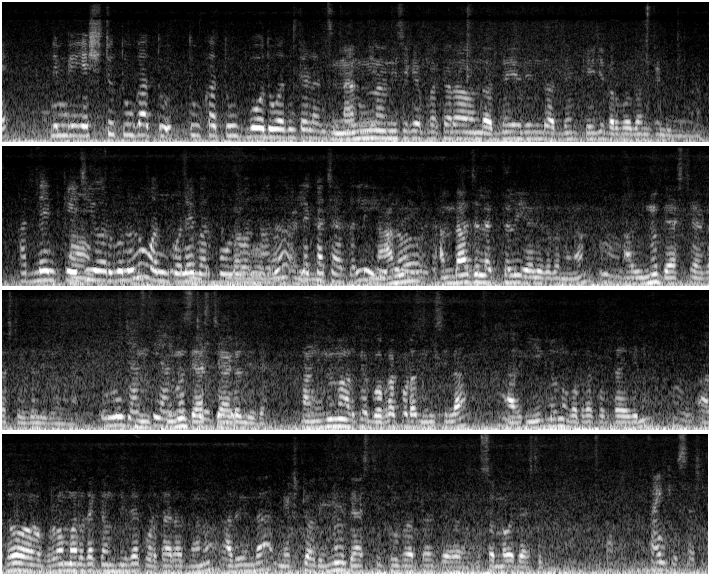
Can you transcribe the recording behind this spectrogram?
ನಿಮ್ಗೆ ಎಷ್ಟು ತೂಕ ತೂಕ ತೂಗ್ಬೋದು ಅಂತೇಳಿ ನನ್ನ ಅನಿಸಿಕೆ ಪ್ರಕಾರ ಒಂದು ಹದಿನೈದರಿಂದ ಹದಿನೆಂಟು ಕೆ ಜಿ ಬರ್ಬೋದು ಅನ್ಕೊಂಡಿದ್ದೀನಿ. ಹದಿನೆಂಟು ಕೆಜಿ ವರ್ಗುನು ಒಂದ್ ಕೊನೆ ಬರ್ಬೋದು ಅನ್ನೋದು ಲೆಕ್ಕಾಚಾರದಲ್ಲಿ ನಾನು. ಅಂದಾಜು ಲೆಕ್ಕದಲ್ಲಿ ಹೇಳಿರೋದು ಮೇಡಮ್. ಅದು ಇನ್ನೂ ಜಾಸ್ತಿ ಆಗೋ ಸ್ಟೇಜಲ್ಲಿ ಇದೆ ಮೇಡಮ್. ಇನ್ನೂ ಜಾಸ್ತಿ ಇನ್ನೂ ಜಾಸ್ತಿ ಆಗಲಿದೆ ನಾನು ಇನ್ನೂ ಅದಕ್ಕೆ ಗೊಬ್ಬರ ಕೊಡೋದು ನಿಲ್ಲಿಸಿಲ್ಲ ಅದಕ್ಕೆ ಈಗಲೂ ಗೊಬ್ಬರ ಕೊಡ್ತಾ ಇದ್ದೀನಿ. ಅದು ಅದು ಮರದ ಕಂಪ್ನಿದೆ ಕೊಡ್ತಾ ಇರೋದು ನಾನು. ಅದರಿಂದ ನೆಕ್ಸ್ಟ್ ಅದು ಇನ್ನೂ ಜಾಸ್ತಿ ತೂಗ ಸಂಭವ ಜಾಸ್ತಿ ಇದೆ. Thank you sir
